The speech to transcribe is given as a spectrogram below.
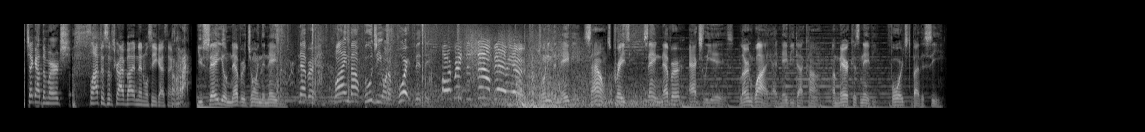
Check out the merch, slap the subscribe button, and we'll see you guys next time. You say you'll never join the Navy. Never climb Mount Fuji on a port visit. Or break the sound barrier! Joining the Navy sounds crazy. Saying never actually is. Learn why at Navy.com. America's Navy, forged by the sea.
